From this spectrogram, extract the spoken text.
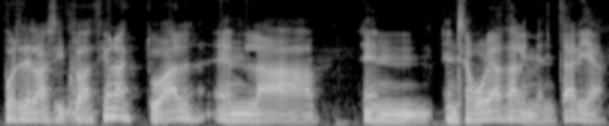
pues de la situación actual en, la, en, seguridad alimentaria,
